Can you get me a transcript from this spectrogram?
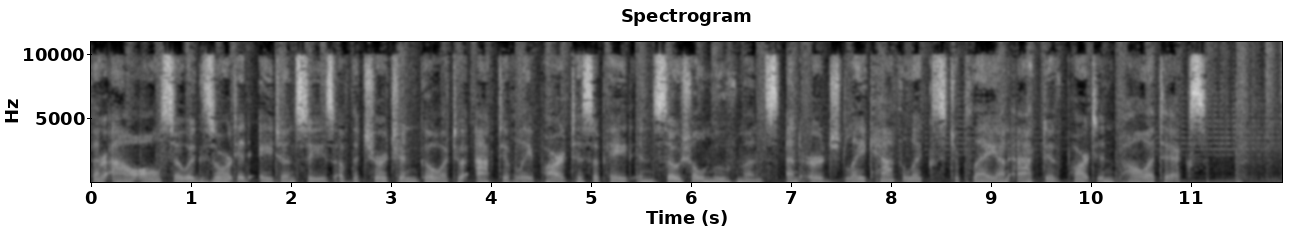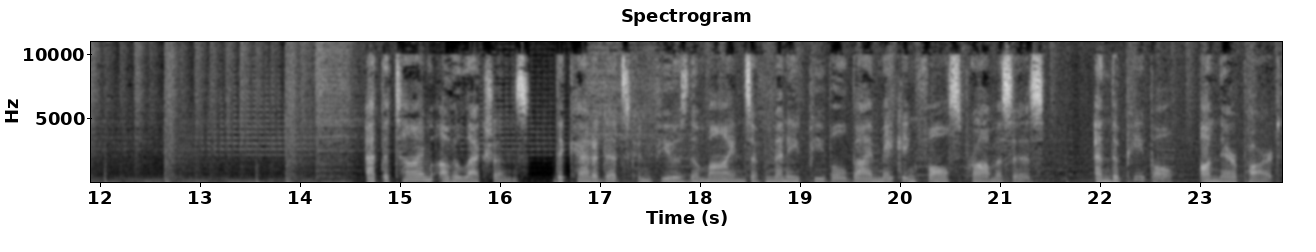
Ferrao also exhorted agencies of the Church in Goa to actively participate in social movements and urged lay Catholics to play an active part in politics. At the time of elections, the candidates confuse the minds of many people by making false promises. And the people, on their part,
